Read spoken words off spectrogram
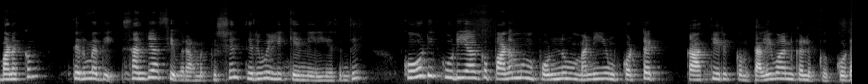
வணக்கம். திருமதி சந்தியா சிவராமகிருஷ்ணன் திருவள்ளிக்கேணியிலிருந்து கோடி கோடியாக பணமும் பொன்னும் மணியும் கொட்ட காத்திருக்கும் தலைவான்களுக்கு கூட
